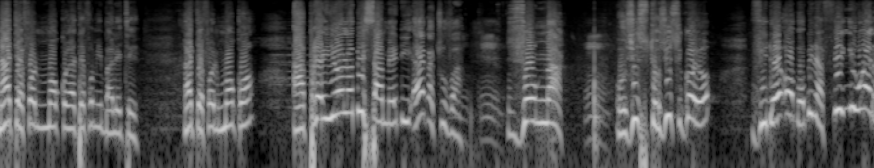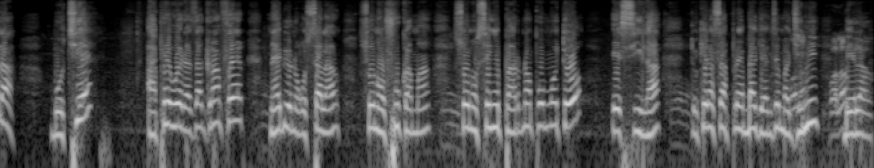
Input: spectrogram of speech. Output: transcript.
na telefone moko na telefone mibale te na telefone moko après yo lobi samedi ayaka eh, cuva mm. zonga mm. tozwi sikoyo video oyo bobi na fingi wera botie après wera aza grand frère nayebi yo nakosala so na ofukama so na osenge pardon mpo moto esila tokela sa après baki ya nzemba jimi bela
